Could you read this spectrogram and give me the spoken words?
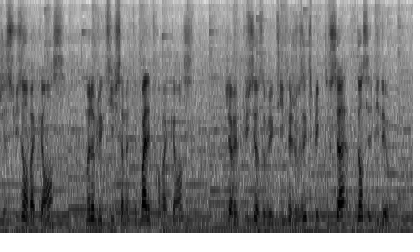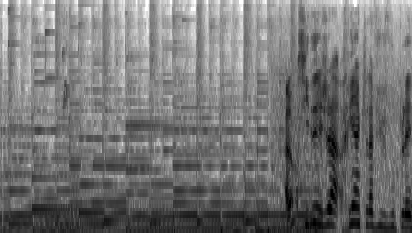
je suis en vacances. Mon objectif, ça n'était pas d'être en vacances. J'avais plusieurs objectifs et je vous explique tout ça dans cette vidéo. Alors si déjà rien que la vue vous plaît,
